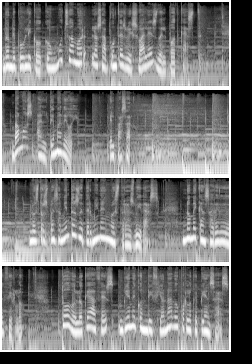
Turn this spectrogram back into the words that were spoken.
donde publico con mucho amor los apuntes visuales del podcast. Vamos al tema de hoy, el pasado. Nuestros pensamientos determinan nuestras vidas. No me cansaré de decirlo todo lo que haces viene condicionado por lo que piensas,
